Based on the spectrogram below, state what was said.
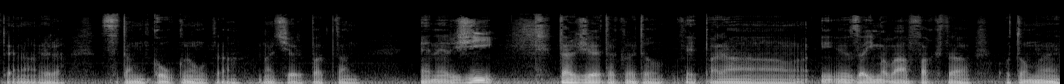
to je nádhera, se tam kouknout a načerpat tam energií. Takže takhle to vypadá. Zajímavá fakta o tomhle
